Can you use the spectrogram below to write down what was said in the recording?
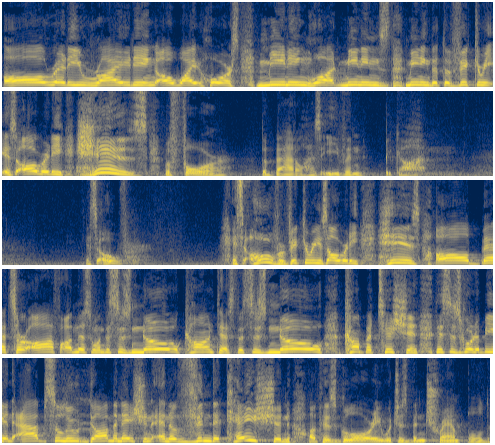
already riding a white horse, meaning what? Meanings, meaning that the victory is already his before the battle has even begun. It's over. It's over. Victory is already His. All bets are off on this one. This is no contest. This is no competition. This is going to be an absolute domination and a vindication of His glory, which has been trampled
